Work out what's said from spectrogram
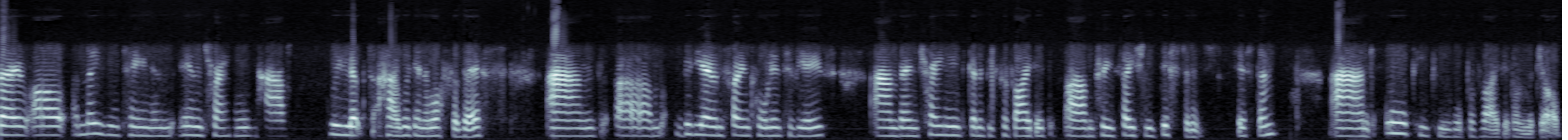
So our amazing team in, in training have we looked at how we're going to offer this and um, video and phone call interviews and then training is going to be provided um, through socially distanced system and all PPE will be provided on the job.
